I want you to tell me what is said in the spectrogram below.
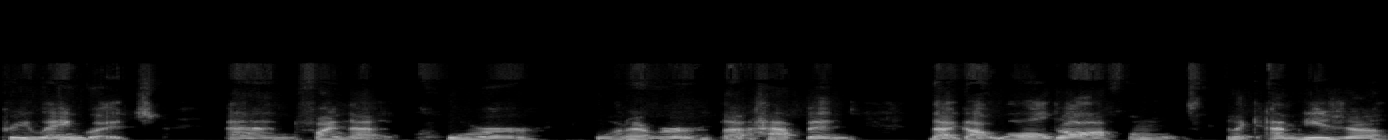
pre-language, and find that core whatever that happened that got walled off almost like amnesia.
